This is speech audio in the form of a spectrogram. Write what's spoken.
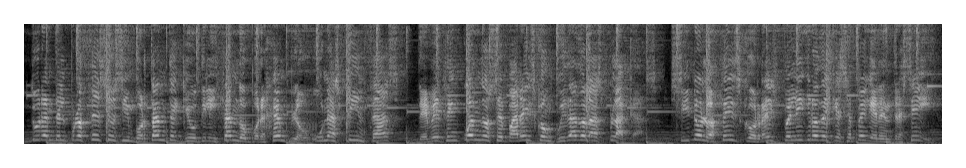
Durante el proceso es importante que utilizando por ejemplo unas pinzas, de vez en cuando separéis con cuidado las placas. Si no lo hacéis corréis peligro de que se peguen entre sí.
